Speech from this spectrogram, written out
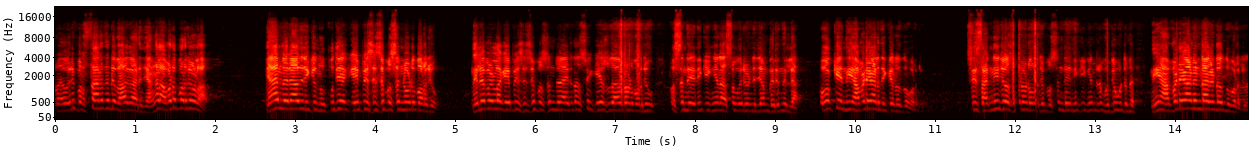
ഒരു പ്രസ്ഥാനത്തിന്റെ ഭാഗമാണ്. ഞങ്ങൾ അവിടെ പറഞ്ഞോളാം. ഞാൻ വരാതിരിക്കുന്നു. പുതിയ കെ പി സി സി പ്രസിഡന്റിനോട് പറഞ്ഞു. നിലവിലുള്ള K P C C president ആയിരുന്ന ശ്രീ കെ സുധാകരനോട് പറഞ്ഞു പ്രസിഡന്റ് എനിക്ക് ഇങ്ങനെ അസൗകര്യമുണ്ട് ഞാൻ വരുന്നില്ല. ഓക്കെ നീ അവിടെയാണ് നിൽക്കുന്നതെന്ന് പറഞ്ഞു. ശ്രീ സണ്ണി ജോസഫിനോട് പറഞ്ഞു പ്രസിഡന്റ് എനിക്ക് ഇങ്ങനെ ഒരു ബുദ്ധിമുട്ടുണ്ട്. നീ അവിടെയാണ് ഉണ്ടാകേണ്ടതെന്ന് പറഞ്ഞു.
